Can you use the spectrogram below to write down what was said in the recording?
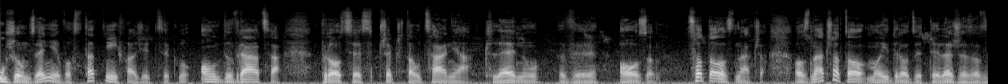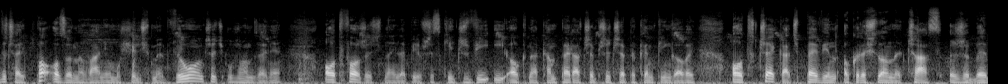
urządzenie w ostatniej fazie cyklu odwraca proces przekształcania tlenu w ozon. Co to oznacza? Oznacza to, moi drodzy, tyle, że zazwyczaj po ozonowaniu musieliśmy wyłączyć urządzenie, otworzyć najlepiej wszystkie drzwi i okna kampera czy przyczepy kempingowej, odczekać pewien określony czas, żeby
